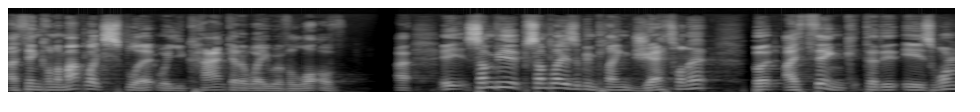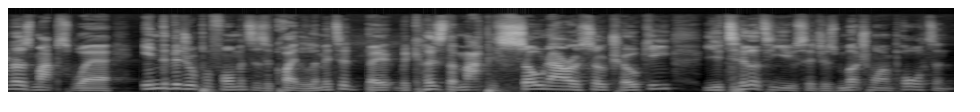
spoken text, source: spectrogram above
I think on a map like Split, where you can't get away with a lot of. Uh, it, some some players have been playing Jet on it, but I think that it is one of those maps where individual performances are quite limited be- because the map is so narrow, so choky. Utility usage is much more important,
